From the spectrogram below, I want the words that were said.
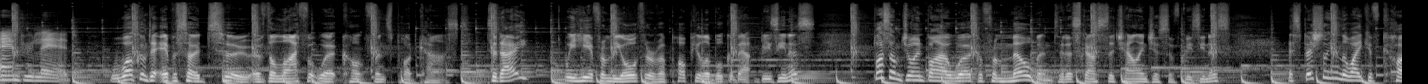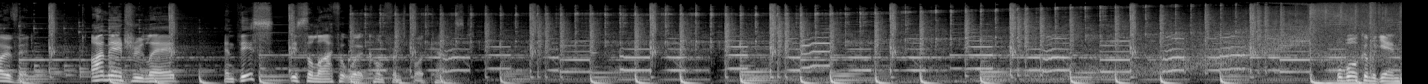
Andrew Laird. Welcome to episode two of the Life at Work Conference podcast. Today, we hear from the author of a popular book about busyness. Plus, I'm joined by a worker from Melbourne to discuss the challenges of busyness, especially in the wake of COVID. I'm Andrew Laird, and this is the Life at Work Conference podcast. Well, welcome again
